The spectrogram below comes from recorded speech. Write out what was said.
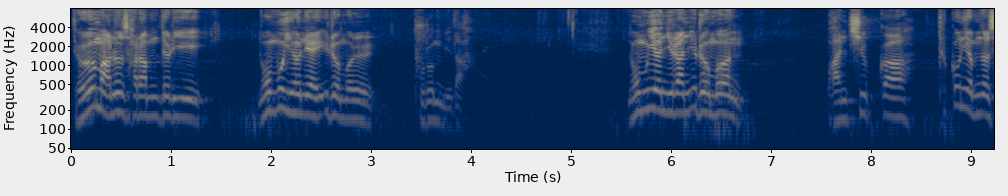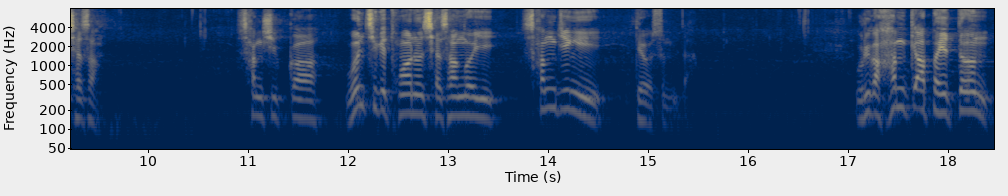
더 많은 사람들이 노무현의 이름을 부릅니다. 노무현이란 이름은 반칙과 특권이 없는 세상, 상식과 원칙이 통하는 세상의 상징이 되었습니다. 우리가 함께 아파했던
